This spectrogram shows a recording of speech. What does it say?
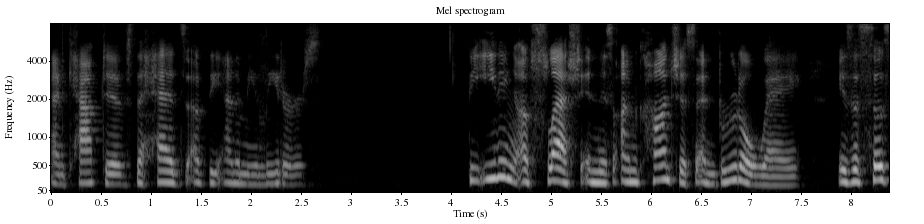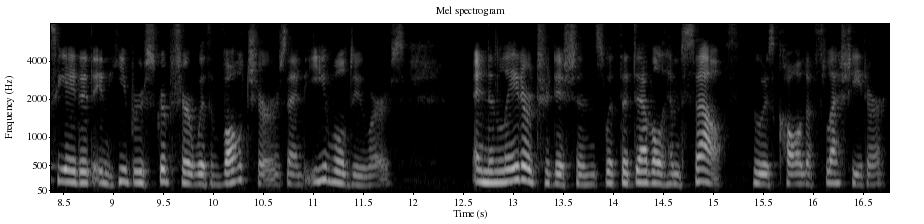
and captives the heads of the enemy leaders. The eating of flesh in this unconscious and brutal way is associated in Hebrew scripture with vultures and evildoers and in later traditions with the devil himself who is called a flesh eater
